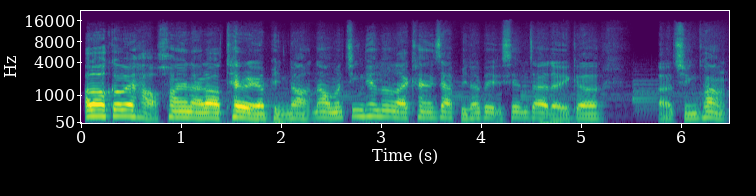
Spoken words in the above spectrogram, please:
Hello，各位好，欢迎来到 Terry 的频道。那我们今天呢来看一下比特币现在的一个呃情况。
